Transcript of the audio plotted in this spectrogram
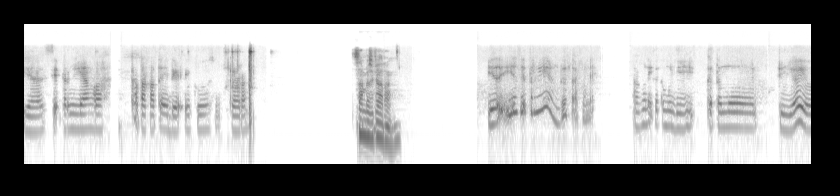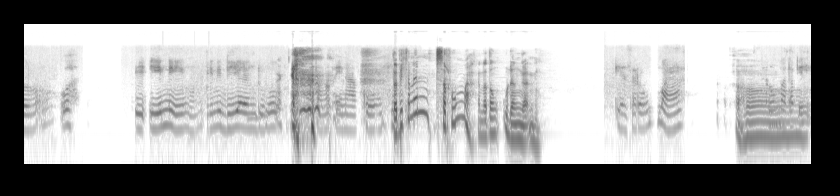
ya si terngiang lah kata-kata ide itu sekarang sampai sekarang ya iya si terngiang Dut. aku nek aku nek ketemu di ketemu dia ya. Wah ini ini dia yang dulu ngatain aku. Tapi kalian serumah kan atau udah enggak nih? Ya serumah. Oh. serumah tapi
